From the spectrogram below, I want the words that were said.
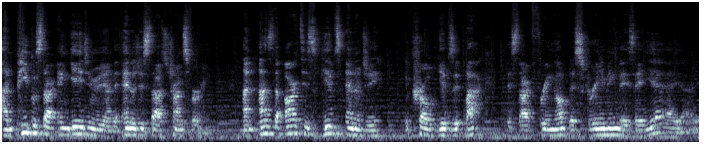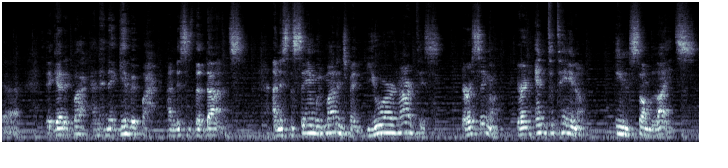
And people start engaging with you, and the energy starts transferring. And as the artist gives energy, the crowd gives it back. They start freeing up, they're screaming, they say, yeah, yeah, yeah. They get it back and then they give it back. And this is the dance. And it's the same with management. You are an artist, you're a singer, you're an entertainer in some lights.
